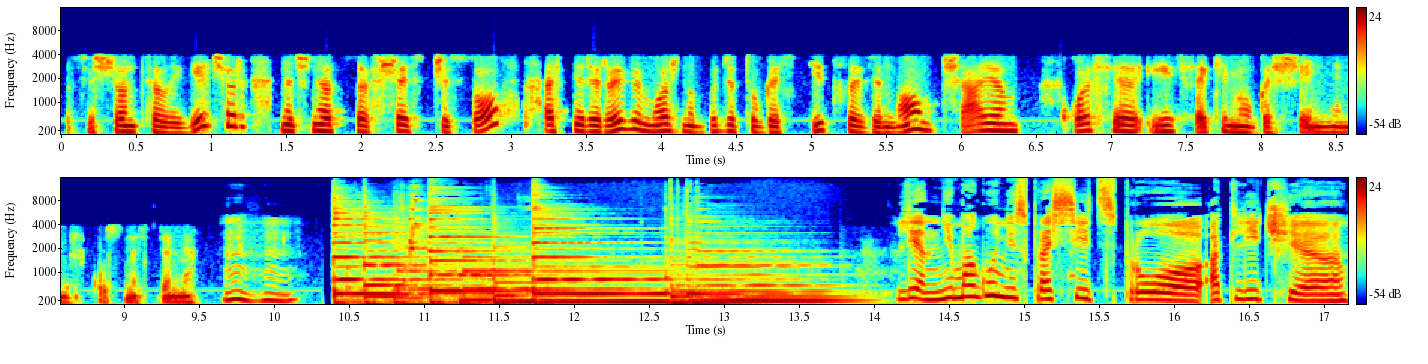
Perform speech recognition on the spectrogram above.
посвящен целый вечер. Начнется в 6 часов, а в перерыве можно будет угоститься вином, чаем, кофе и всякими угощениями, вкусностями. Угу. Лен, не могу не спросить про отличие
